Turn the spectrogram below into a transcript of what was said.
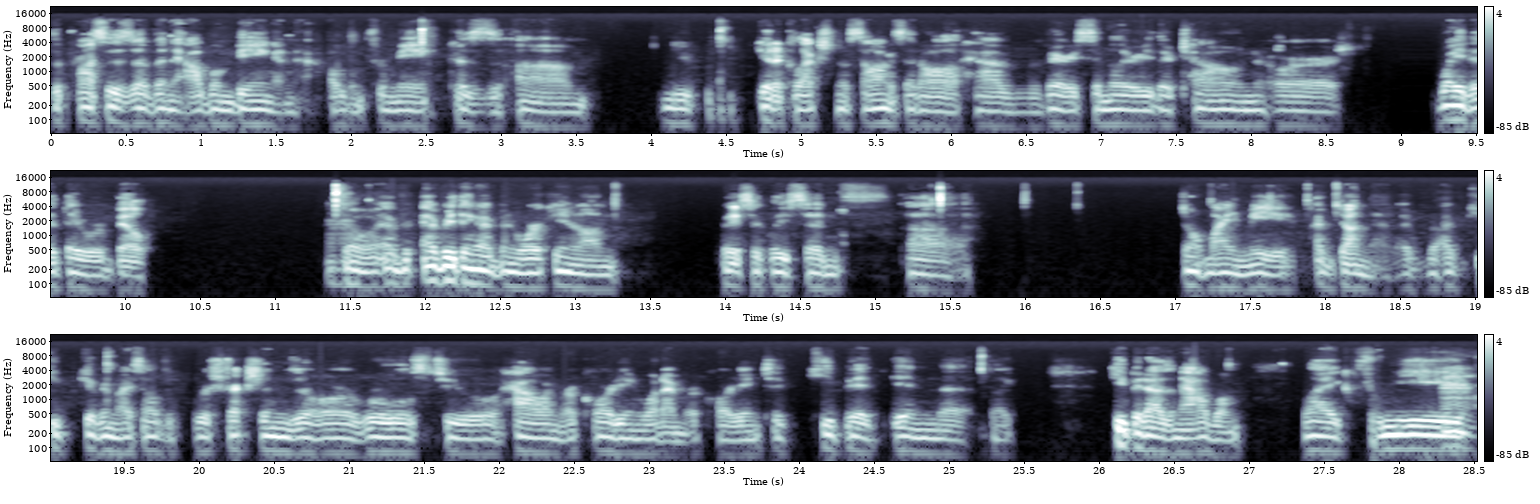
the process of an album being an album for me because um, you get a collection of songs that all have a very similar either tone or way that they were built. So every, everything I've been working on, basically since uh, "Don't Mind Me," I've done that. I've, I keep giving myself restrictions or rules to how I'm recording, what I'm recording, to keep it in the like, keep it as an album. Like for me, Mm.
